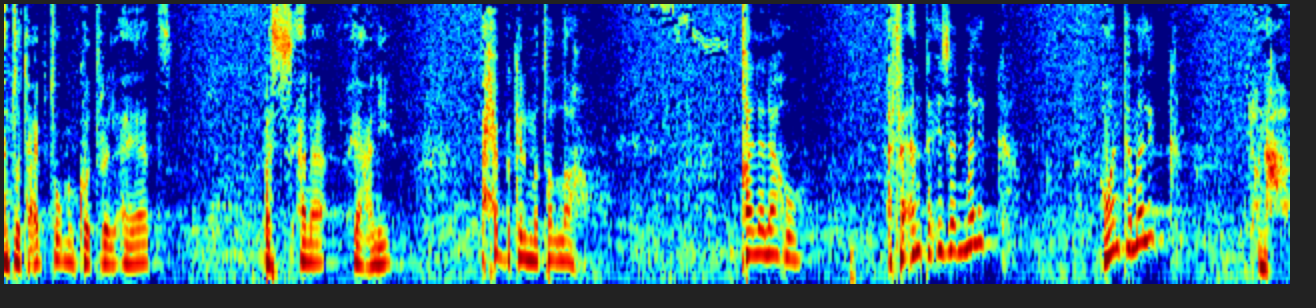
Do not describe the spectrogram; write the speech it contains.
أنتوا تعبتوا من كتر الآيات بس أنا يعني بحب كلمة الله. قال له أفأنت إذا ملك؟ هو أنت ملك؟ له نعم.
